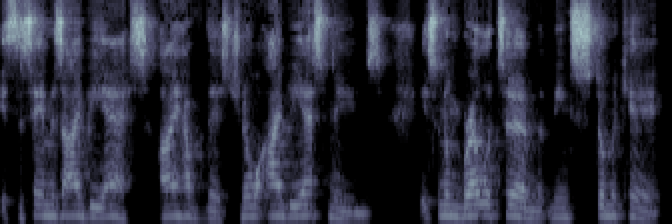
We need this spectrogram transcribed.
It's the same as IBS. I have this. Do you know what IBS means? It's an umbrella term that means stomach ache.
